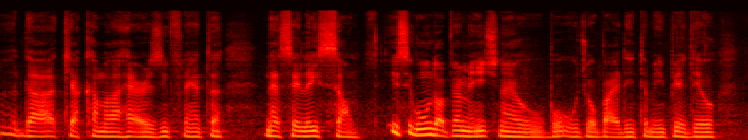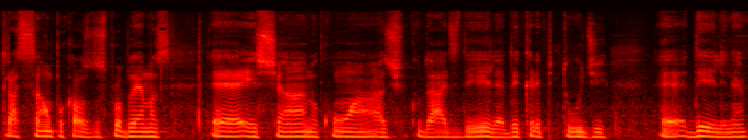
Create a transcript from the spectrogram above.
eh, da, que a Kamala Harris enfrenta nessa eleição. E segundo, obviamente, né, o, o Joe Biden também perdeu tração por causa dos problemas é, este ano com a, as dificuldades dele, a decrepitude é, dele, né?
